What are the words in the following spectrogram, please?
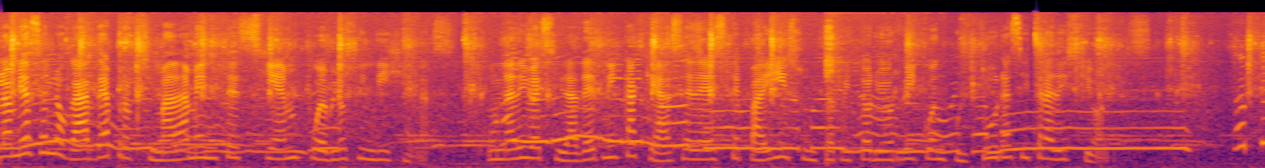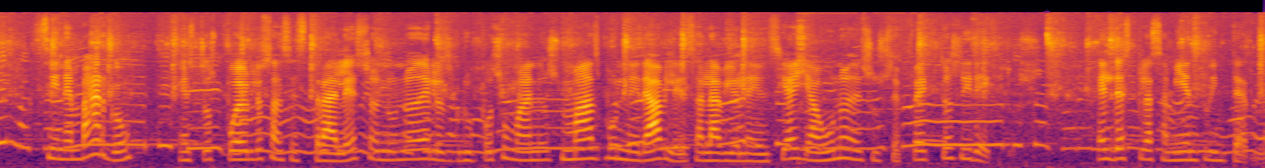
Es el hogar de aproximadamente 100 pueblos indígenas, una diversidad étnica que hace de este país un territorio rico en culturas y tradiciones. Sin embargo, estos pueblos ancestrales son uno de los grupos humanos más vulnerables a la violencia y a uno de sus efectos directos, el desplazamiento interno,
